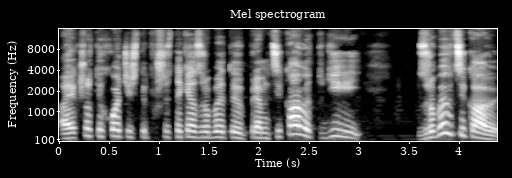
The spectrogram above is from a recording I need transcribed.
А якщо ти хочеш типу, щось таке зробити прям цікаве, тоді зробив цікаве,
